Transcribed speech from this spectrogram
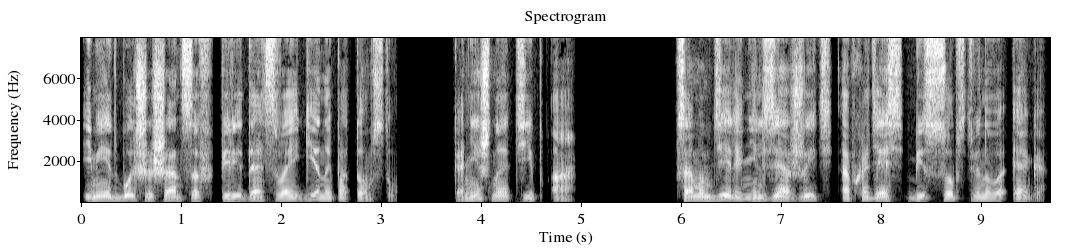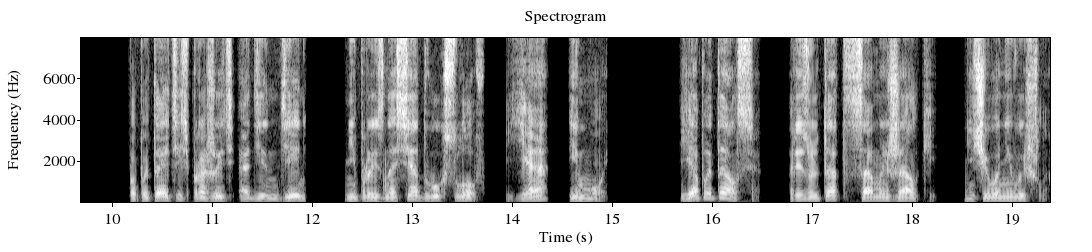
имеет больше шансов передать свои гены потомству? Конечно, тип А. В самом деле нельзя жить, обходясь без собственного эго. Попытайтесь прожить один день, не произнося двух слов «я» и «мой». Я пытался, Результат самый жалкий, ничего не вышло.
